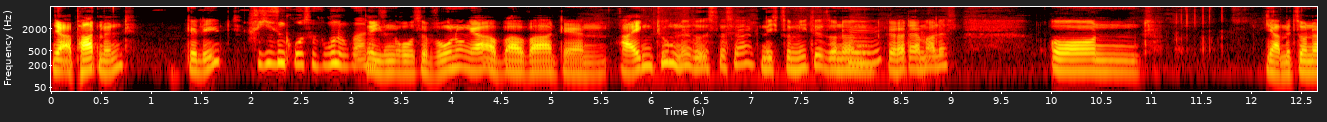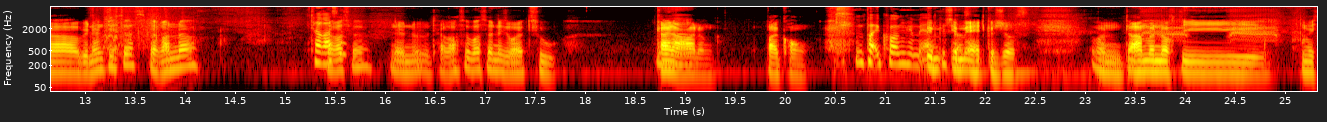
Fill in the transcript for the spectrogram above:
ja, Apartment gelebt. Riesengroße Wohnung war das. Riesengroße Wohnung, ja, aber war deren Eigentum, ne? so ist das ja. Nicht zur Miete, sondern Mhm. gehört einem alles. Und ja, mit so einer, wie nennt sich das? Veranda? Terrasse? Terrasse? Ne, ne, Terrasse war es ja nicht, war zu. Keine Ja. Ahnung. Balkon. Balkon im Im, Erdgeschoss. Im Erdgeschoss. Und da haben wir noch die, haben die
